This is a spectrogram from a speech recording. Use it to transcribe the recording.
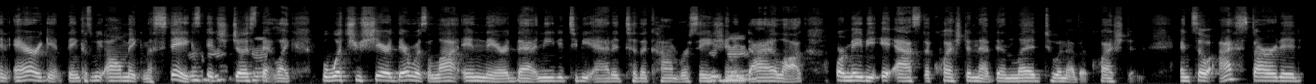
an arrogant thing because we all make mistakes. Mm-hmm, it's just mm-hmm. that, like, but what you shared, there was a lot in there that needed to be added to the conversation mm-hmm. and dialogue, or maybe it asked a question that then led to another question. And so I started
